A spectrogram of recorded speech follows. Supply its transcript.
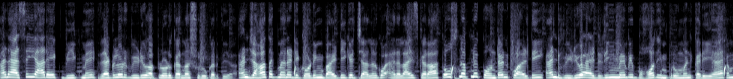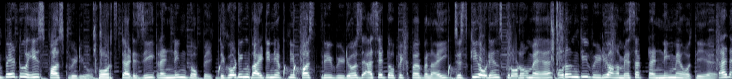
एंड ऐसे ही हर एक वीक में रेगुलर वीडियो अपलोड करना शुरू कर दिया। एंड जहाँ तक मैंने डिकोडिंग बाइटी के चैनल को एनालाइज करा तो उसने अपने content quality and video editing में भी बहुत इंप्रूवमेंट करी है compare to his first video fourth strategy trending topic Decoding Bytey ने अपनी फ़र्स्ट थ्री वीडियोस ऐसे टॉपिक पर बनाई, जिसकी ऑडियंस करोड़ों में है और उनकी वीडियो हमेशा ट्रेंडिंग में होती है। एंड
